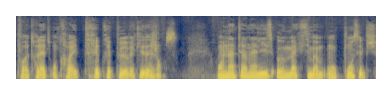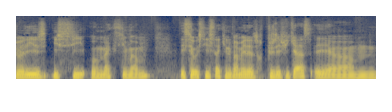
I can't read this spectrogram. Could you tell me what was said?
Pour être honnête, on travaille très très peu avec les agences. On internalise au maximum, on conceptualise ici au maximum. Et c'est aussi ça qui nous permet d'être plus efficace et, euh,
